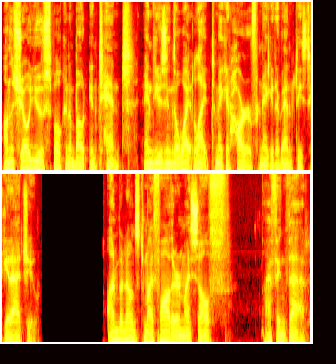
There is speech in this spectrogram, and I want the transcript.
On the show, you have spoken about intent and using the white light to make it harder for negative entities to get at you. Unbeknownst to my father and myself, I think that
